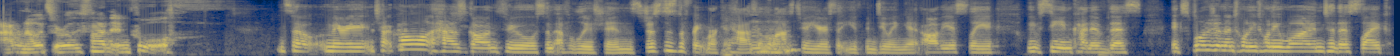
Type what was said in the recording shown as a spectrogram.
I don't know, it's really fun and cool. So, Mary, Check Call has gone through some evolutions, just as the freight market has mm-hmm. in the last mm-hmm. two years that you've been doing it. Obviously, we've seen kind of this explosion in 2021 to this like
